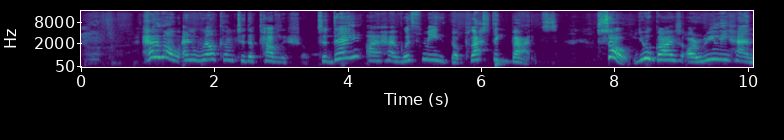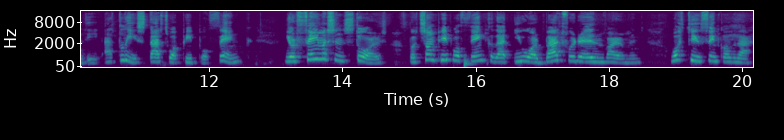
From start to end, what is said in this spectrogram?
Hello and welcome to the Pavle Show. Today I have with me the plastic bags. So, you guys are really handy, at least that's what people think. You're famous in stores, but some people think that you are bad for the environment. What do you think of that?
